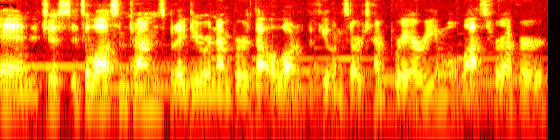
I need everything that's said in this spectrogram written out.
and it just it's a lot sometimes, but I do remember that a lot of the feelings are temporary and won't last forever.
